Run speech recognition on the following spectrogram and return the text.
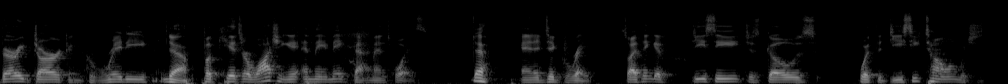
very dark and gritty. Yeah. But kids are watching it and they make Batman toys. Yeah. And it did great. So I think if DC just goes with the DC tone, which is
